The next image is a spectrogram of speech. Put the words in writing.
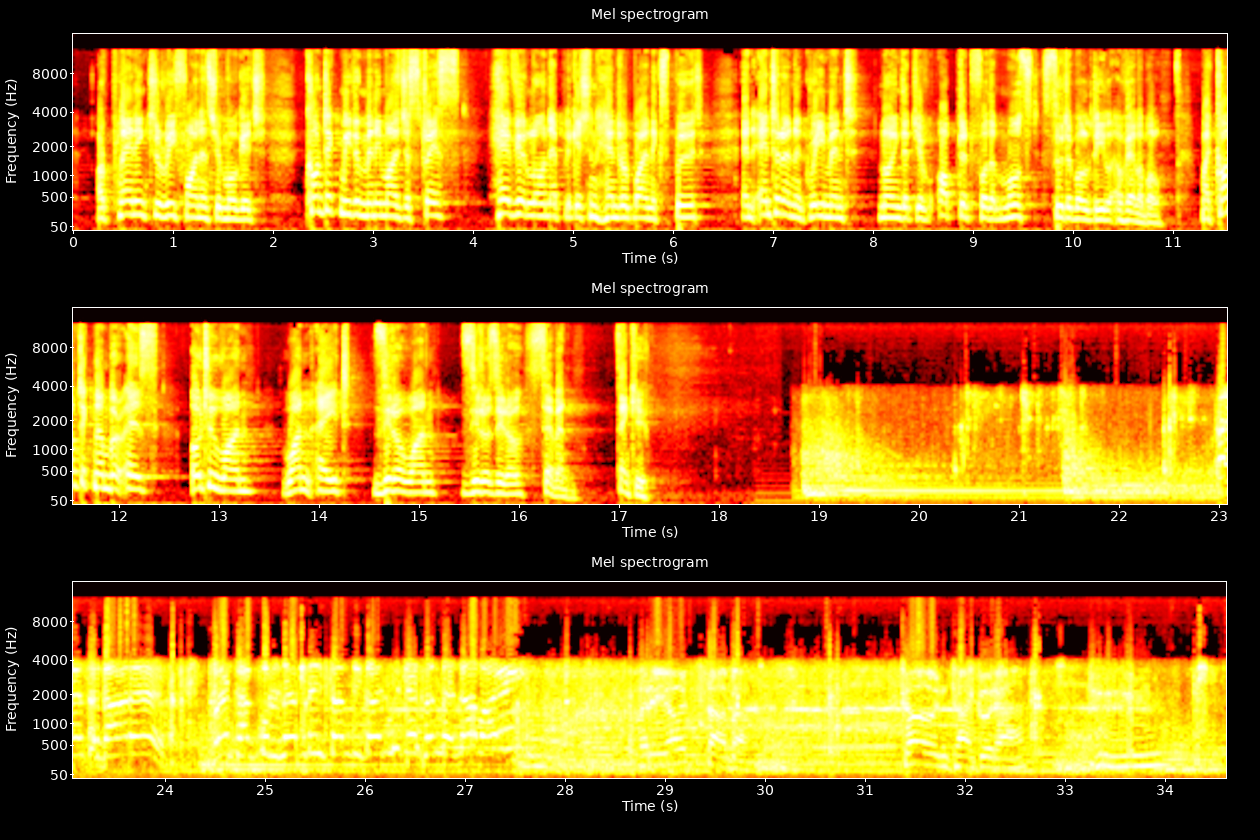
or planning to refinance your mortgage, contact me to minimize your stress, have your loan application handled by an expert, and enter an agreement knowing that you've opted for the most suitable deal available. My contact number is 021 1801 007. Thank you. अरे सरदार मैं ठाकुर ने अपनी शादी का invitation भेजा भाई ओ साबा कौन ठाकुरा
